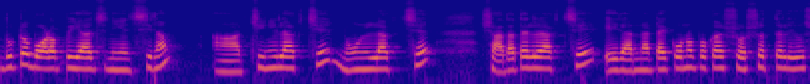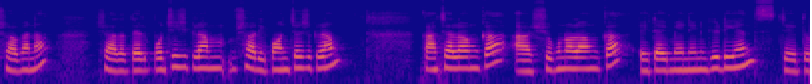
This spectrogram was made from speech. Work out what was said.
দুটো বড় পেঁয়াজ নিয়েছিলাম। আর চিনি লাগছে, নুন লাগছে, সাদা তেল লাগছে। এই রান্নাটায় কোনো প্রকার সর্ষের তেল ইউজ হবে না। সাদা তেল পঁচিশ গ্রাম সরি পঞ্চাশ গ্রাম। কাঁচা লঙ্কা আর শুকনো লঙ্কা, এটাই মেন ইনগ্রিডিয়েন্টস যেহেতু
